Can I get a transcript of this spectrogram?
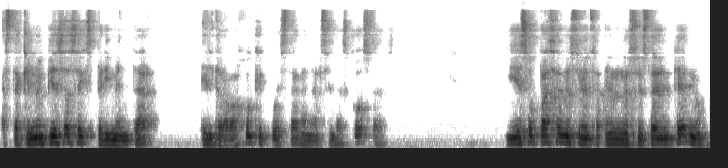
hasta que no empiezas a experimentar el trabajo que cuesta ganarse las cosas. Y eso pasa en nuestro, estado interno.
